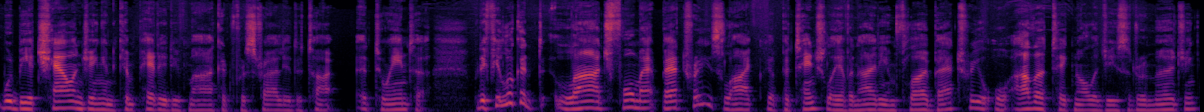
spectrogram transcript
would be a challenging and competitive market for Australia to, ty- uh, to enter. But if you look at large format batteries like potentially a vanadium flow battery or, or other technologies that are emerging,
